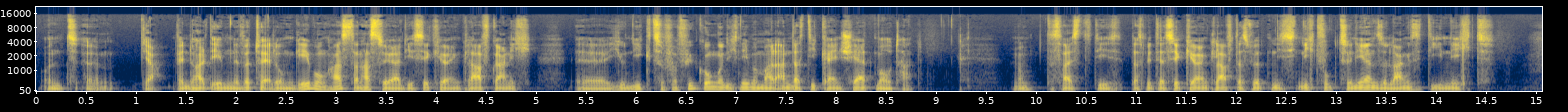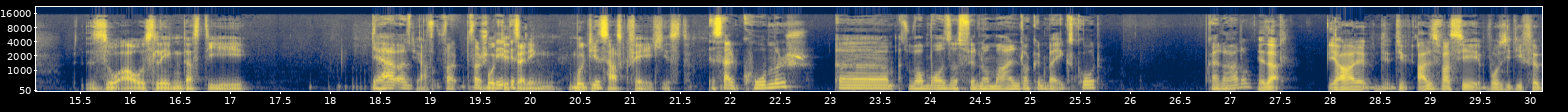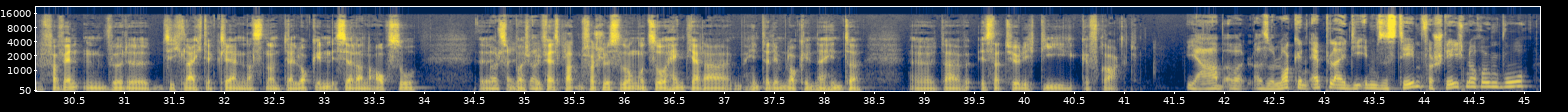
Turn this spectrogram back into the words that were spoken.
Und ähm, ja, wenn du halt eben eine virtuelle Umgebung hast, dann hast du ja die Secure Enclave gar nicht äh, unique zur Verfügung und ich nehme mal an, dass die keinen Shared Mode hat. Ne? Das heißt, die, das mit der Secure Enclave, das wird nicht, nicht funktionieren, solange sie die nicht so auslegen, dass die ja, also ja, Multithreading, multitaskfähig ist, ist. Ist halt komisch. Äh, also warum brauchst du das für einen normalen Login bei Xcode? Keine Ahnung. Ja, da, ja die, die, alles, was sie, wo sie die für verwenden, würde sich leicht erklären lassen. Und der Login ist ja dann auch so. Äh, zum Beispiel Festplattenverschlüsselung und so hängt ja da hinter dem Login dahinter. Äh, da ist natürlich die gefragt. Ja, aber also Login Apple ID im System verstehe ich noch irgendwo.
